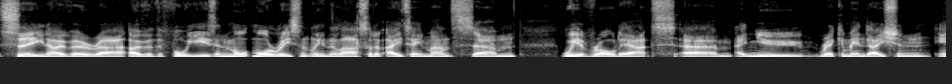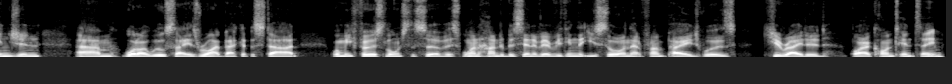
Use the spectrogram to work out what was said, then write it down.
seen over uh, over the four years, and more more recently in the last sort of eighteen months. Um, we have rolled out um, a new recommendation engine. Um, what I will say is, right back at the start, when we first launched the service, 100% of everything that you saw on that front page was curated by a content team.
